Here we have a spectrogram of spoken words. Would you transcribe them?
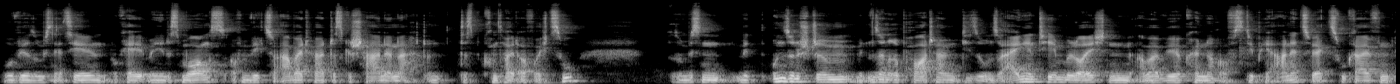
wo wir so ein bisschen erzählen, okay, wenn ihr das morgens auf dem Weg zur Arbeit hört, das geschah in der Nacht und das kommt heute auf euch zu. So ein bisschen mit unseren Stimmen, mit unseren Reportern, die so unsere eigenen Themen beleuchten, aber wir können auch aufs DPA-Netzwerk zugreifen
